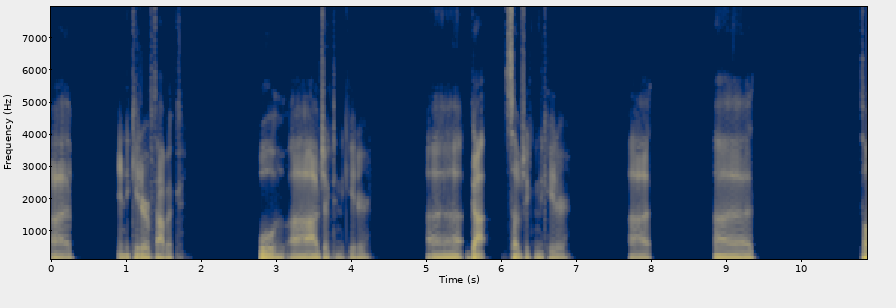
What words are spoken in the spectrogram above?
uh indicator of topic oh uh object indicator uh got subject indicator uh uh to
